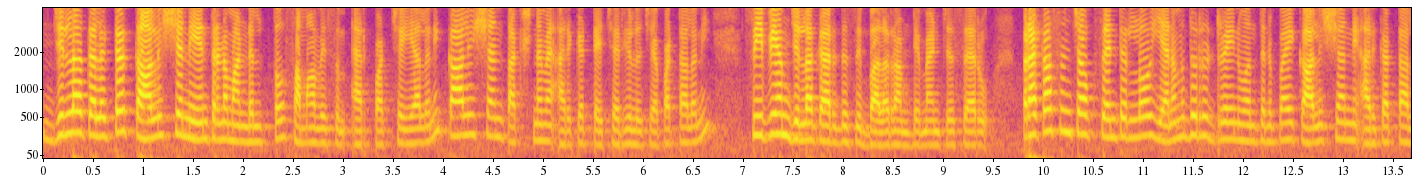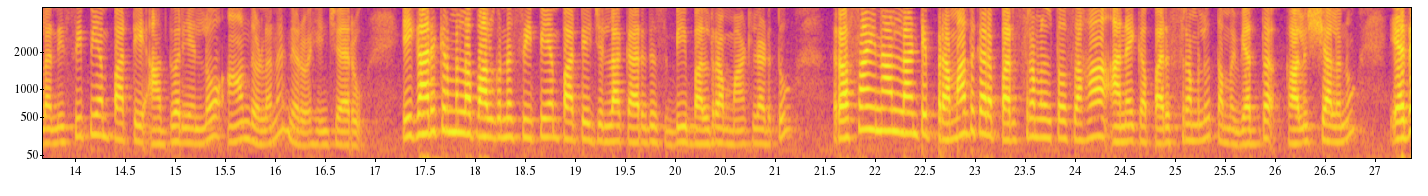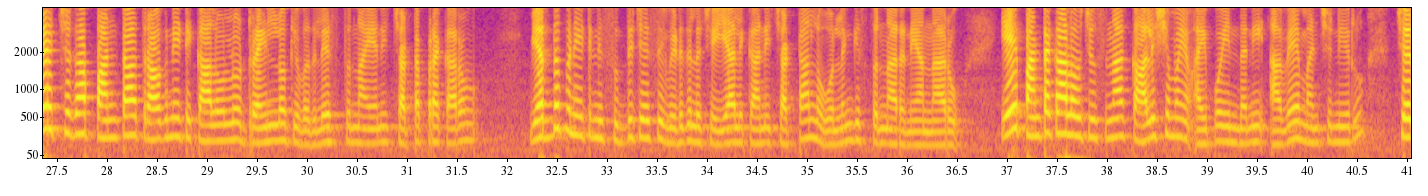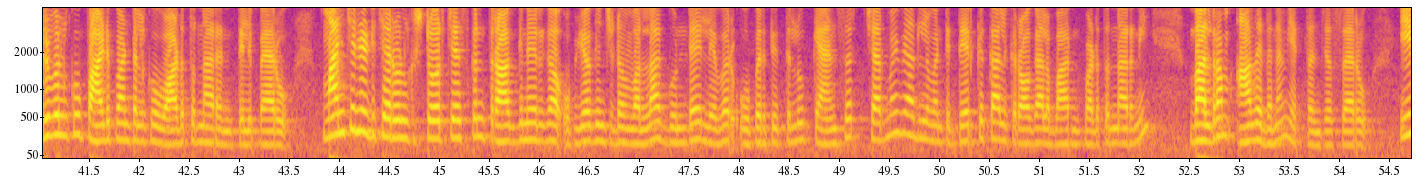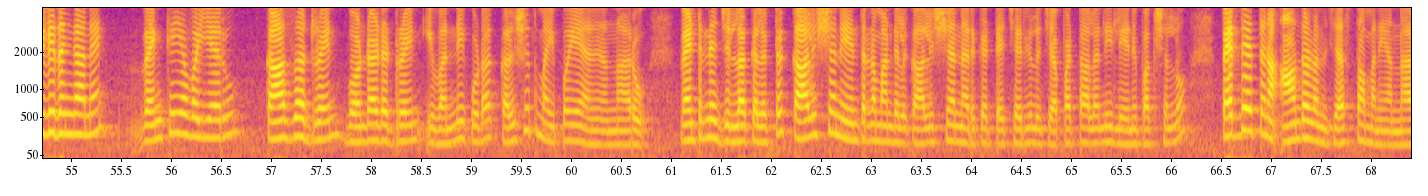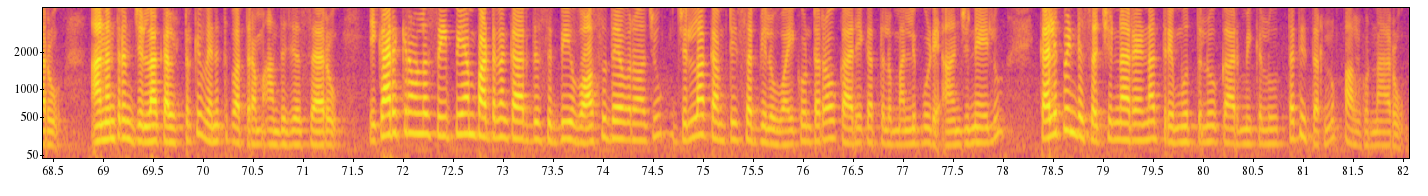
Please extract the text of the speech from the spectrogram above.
జిల్లా కలెక్టర్ కాలుష్య నియంత్రణ మండలితో సమావేశం ఏర్పాటు చేయాలని కాలుష్యాన్ని తక్షణమే అరికట్టే చర్యలు చేపట్టాలని సిపిఎం జిల్లా కార్యదర్శి బలరాం డిమాండ్ చేశారు. ప్రకాశం చౌక్ సెంటర్లో యనమదురు డ్రైన్ వంతెనపై కాలుష్యాన్ని అరికట్టాలని సిపిఎం పార్టీ ఆధ్వర్యంలో ఆందోళన నిర్వహించారు. ఈ కార్యక్రమంలో పాల్గొన్న సిపిఎం పార్టీ జిల్లా కార్యదర్శి బి బలరాం మాట్లాడుతూ రసాయనాలు లాంటి ప్రమాదకర పరిశ్రమలతో సహా అనేక పరిశ్రమలు తమ వ్యర్థ కాలుష్యాలను యథేచ్ఛగా పంట త్రాగునీటి కాలువలో డ్రైన్లోకి వదిలేస్తున్నాయని చట్ట ప్రకారం వ్యర్థపు నీటిని శుద్ధి చేసి విడుదల చేయాలి కానీ చట్టాలను ఉల్లంఘిస్తున్నారని అన్నారు. ఏ పంట చూసినా కాలుష్యమయం అయిపోయిందని అవే మంచినీరు చెరువులకు పాడి పంటలకు వాడుతున్నారని తెలిపారు. మంచినీటి చెరువులకు స్టోర్ చేసుకుని త్రాగునీరుగా ఉపయోగించడం వల్ల గుండె లివర్ ఊపిరితిత్తులు క్యాన్సర్ చర్మ వ్యాధుల వంటి దీర్ఘకాలిక రోగాల బారిన పడుతున్నారని బలరాం ఆవేదన వ్యక్తం చేశారు. ఈ విధంగానే వెంకయ్య వయ్యారు కాజా డ్రైన్ బొండాడ డ్రైన్ ఇవన్నీ కూడా కలుషితం అయిపోయాయని అన్నారు. వెంటనే జిల్లా కలెక్టర్ కాలుష్య నియంత్రణ మండలి కాలుష్యాన్ని అరికట్టే చర్యలు చేపట్టాలని లేని పక్షంలో పెద్ద ఎత్తున ఆందోళన చేస్తామని అన్నారు. అనంతరం జిల్లా కలెక్టర్కి వినతి పత్రం అందజేశారు. ఈ కార్యక్రమంలో సిపిఎం పట్టణ కార్యదర్శి బి వాసుదేవరాజు జిల్లా కమిటీ సభ్యులు వైకుంఠరావు కార్యకర్తలు మల్లిపూడి ఆంజనేయులు కలిపిండి సత్యనారాయణ త్రిమూర్తులు కార్మికులు తదితరులు పాల్గొన్నారు.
